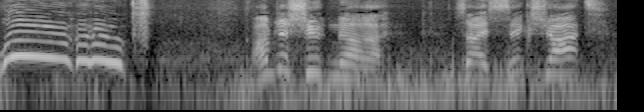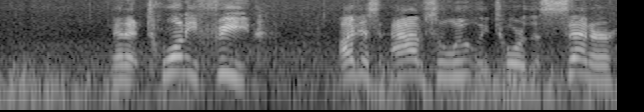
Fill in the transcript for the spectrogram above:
Woo! I'm just shooting uh, size six shots and at 20 feet, I just absolutely tore the center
